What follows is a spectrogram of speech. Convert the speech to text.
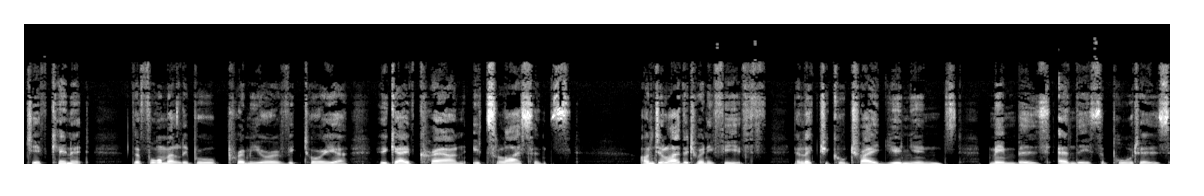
Jeff Kennett, the former Liberal Premier of Victoria, who gave Crown its licence. On July the 25th, electrical trade unions, members, and their supporters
